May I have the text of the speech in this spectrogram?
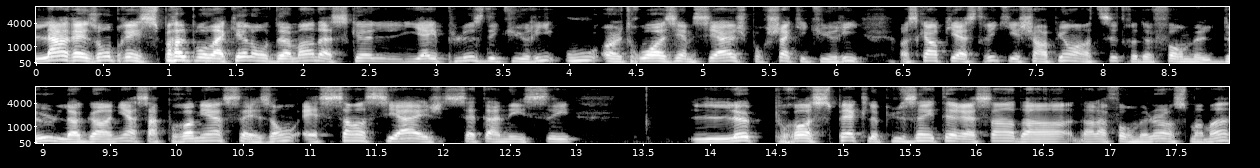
la raison principale pour laquelle on demande à ce qu'il y ait plus d'écuries ou un troisième siège pour chaque écurie. Oscar Piastri, qui est champion en titre de Formule 2, l'a gagné à sa première saison, est sans siège cette année. C'est le prospect le plus intéressant dans, la Formule 1 en ce moment.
